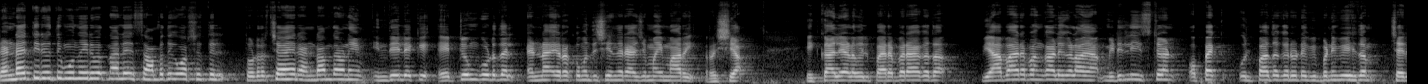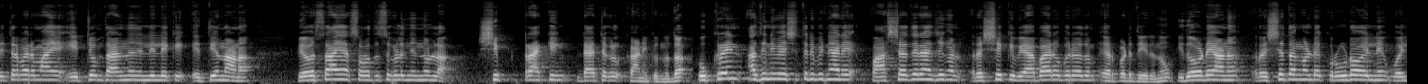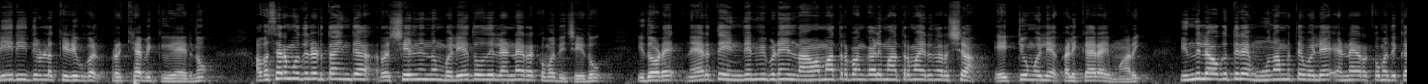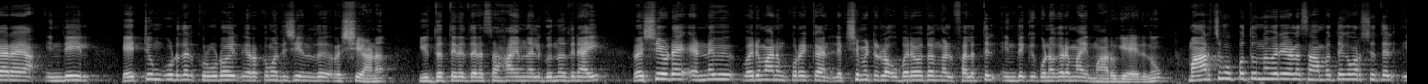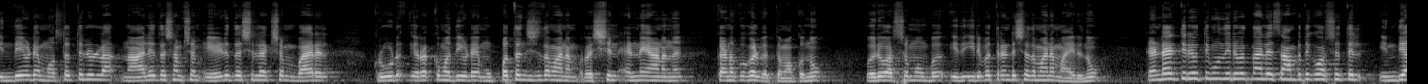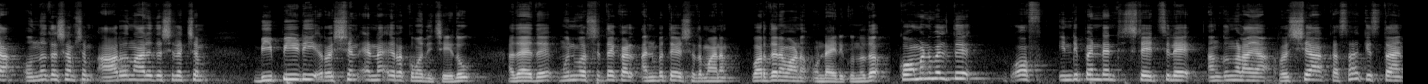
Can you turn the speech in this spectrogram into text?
രണ്ടായിരത്തി ഇരുപത്തി മൂന്ന് ഇരുപത്തിനാല് സാമ്പത്തിക വർഷത്തിൽ തുടർച്ചയായ രണ്ടാം തവണയും ഇന്ത്യയിലേക്ക് ഏറ്റവും കൂടുതൽ എണ്ണ ഇറക്കുമതി ചെയ്യുന്ന രാജ്യമായി മാറി റഷ്യ. ഇക്കാലയളവിൽ പരമ്പരാഗത വ്യാപാര പങ്കാളികളായ മിഡിൽ ഈസ്റ്റേൺ ഒപെക് ഉൽപ്പാദകരുടെ വിപണി വിഹിതം ചരിത്രപരമായ ഏറ്റവും താഴ്ന്ന നിലയിലേക്ക് എത്തിയെന്നാണ് വ്യവസായ സ്രോതസ്സുകളിൽ നിന്നുള്ള ഷിപ്പ് ട്രാക്കിംഗ് ഡാറ്റകൾ കാണിക്കുന്നത്. ഉക്രൈൻ അധിനിവേശത്തിന് പിന്നാലെ പാശ്ചാത്യ രാജ്യങ്ങൾ റഷ്യക്ക് വ്യാപാര ഉപരോധം ഏർപ്പെടുത്തിയിരുന്നു. ഇതോടെയാണ് റഷ്യ തങ്ങളുടെ ക്രൂഡ് ഓയിലിന് വലിയ രീതിയിലുള്ള കിഴിവുകൾ പ്രഖ്യാപിക്കുകയായിരുന്നു. അവസരം മുതലെടുത്ത ഇന്ത്യ റഷ്യയിൽ നിന്നും വലിയ തോതിൽ എണ്ണ ഇറക്കുമതി ചെയ്തു. ഇതോടെ നേരത്തെ ഇന്ത്യൻ വിപണിയിൽ നാമമാത്ര പങ്കാളി മാത്രമായിരുന്ന റഷ്യ ഏറ്റവും വലിയ കളിക്കാരായി മാറി. ഇന്ന് ലോകത്തിലെ മൂന്നാമത്തെ വലിയ എണ്ണ ഇറക്കുമതിക്കാരായ ഇന്ത്യയിൽ ഏറ്റവും കൂടുതൽ ക്രൂഡ് ഓയിൽ ഇറക്കുമതി ചെയ്യുന്നത് റഷ്യയാണ്. യുദ്ധത്തിന് ധനസഹായം നൽകുന്നതിനായി റഷ്യയുടെ എണ്ണ വരുമാനം കുറയ്ക്കാൻ ലക്ഷ്യമിട്ടുള്ള ഉപരോധങ്ങൾ ഫലത്തിൽ ഇന്ത്യയ്ക്ക് ഗുണകരമായി മാറുകയായിരുന്നു. മാർച്ച് മുപ്പത്തൊന്ന് വരെയുള്ള സാമ്പത്തിക വർഷത്തിൽ ഇന്ത്യയുടെ മൊത്തത്തിലുള്ള നാല് ദശാംശം ഏഴ് ദശലക്ഷം ബാരൽ ക്രൂഡ് ഇറക്കുമതിയുടെ മുപ്പത്തഞ്ച് ശതമാനം റഷ്യൻ എണ്ണയാണെന്ന് കണക്കുകൾ വ്യക്തമാക്കുന്നു. ഒരു വർഷം മുമ്പ് ഇത് ഇരുപത്തിരണ്ട് ശതമാനമായിരുന്നു. രണ്ടായിരത്തി ഇരുപത്തി മൂന്ന് ഇരുപത്തിനാല് സാമ്പത്തിക വർഷത്തിൽ ഇന്ത്യ ഒന്ന് ദശാംശം ആറ് നാല് ദശലക്ഷം ബി പി ഡി റഷ്യൻ എണ്ണ ഇറക്കുമതി ചെയ്തു. അതായത് മുൻ വർഷത്തേക്കാൾ അൻപത്തേഴ് ശതമാനം വർധനവാണ് ഉണ്ടായിരിക്കുന്നത്. കോമൺവെൽത്ത് ഓഫ് ഇൻഡിപെൻഡന്റ് സ്റ്റേറ്റ്സിലെ അംഗങ്ങളായ റഷ്യ കസാക്കിസ്ഥാൻ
